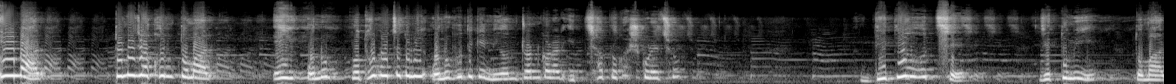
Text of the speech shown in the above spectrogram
এইবার তুমি যখন তোমার এই অনু, প্রথম হচ্ছে তুমি অনুভূতিকে নিয়ন্ত্রণ করার ইচ্ছা প্রকাশ করেছ। দ্বিতীয় হচ্ছে যে তুমি তোমার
